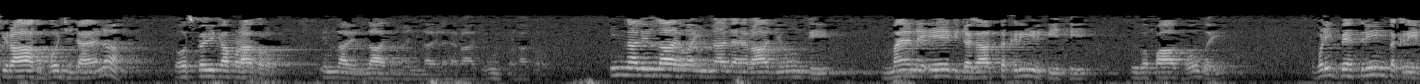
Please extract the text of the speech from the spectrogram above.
چراغ بجھ جائے نا، تو اس پہ بھی کیا پڑھا کرو؟ انا للہ راجعون پڑھا کرو۔ انا للہ و انا راجعون کی میں نے ایک جگہ تقریر کی تھی، کوئی وفات ہو گئی۔ بڑی بہترین تقریر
